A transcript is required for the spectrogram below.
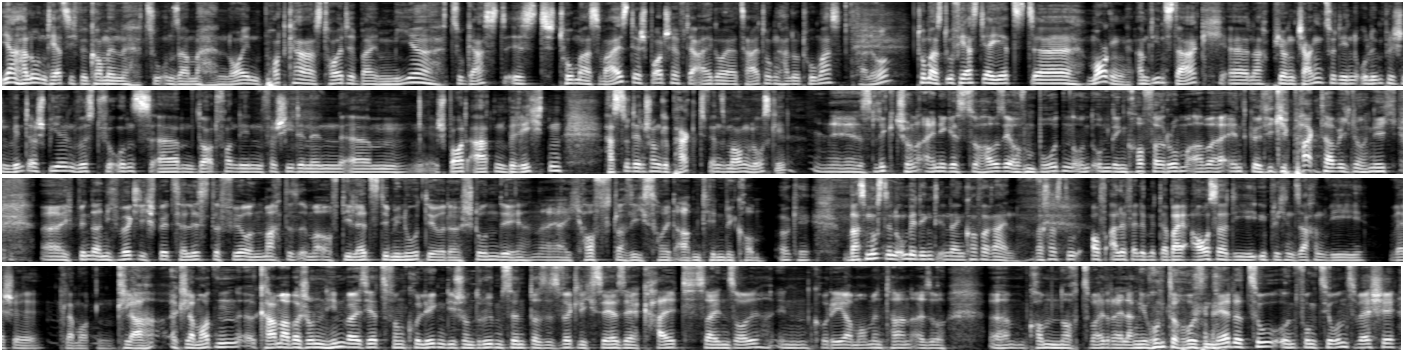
Ja, hallo und herzlich willkommen zu unserem neuen Podcast. Heute bei mir zu Gast ist Thomas Weiß, der Sportchef der Allgäuer Zeitung. Hallo Thomas. Hallo. Thomas, du fährst ja jetzt äh, morgen am Dienstag äh, nach Pyeongchang zu den Olympischen Winterspielen, wirst für uns ähm, dort von den verschiedenen ähm, Sportarten berichten. Hast du denn schon gepackt, wenn es morgen losgeht? Nee, es liegt schon einiges zu Hause auf dem Boden und um den Koffer rum, aber endgültig gepackt habe ich noch nicht. Äh, ich bin da nicht wirklich Spezialist dafür und mache das immer auf die letzte Minute oder Stunde. Naja, ich hoffe, dass ich es heute Abend hinbekomme. Okay. Was muss denn unbedingt in deinen Koffer rein? Was hast du auf auf alle Fälle mit dabei, außer die üblichen Sachen wie Wäsche, Klamotten. Klar, äh, Klamotten äh, kam aber schon ein Hinweis jetzt von Kollegen, die schon drüben sind, dass es wirklich sehr, sehr kalt sein soll in Korea momentan. Also ähm, kommen noch zwei, drei lange Unterhosen mehr dazu und Funktionswäsche.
